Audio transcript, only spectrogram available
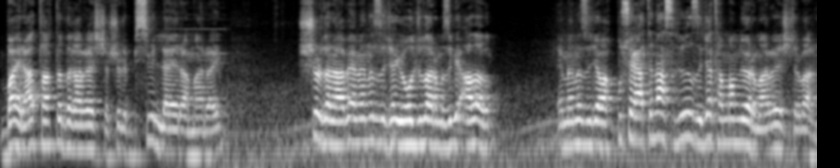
bayrağı taktırdık arkadaşlar. Şöyle Bismillahirrahmanirrahim. Şuradan abi hemen hızlıca yolcularımızı bir alalım. Hemen hızlıca bak bu seyahati nasıl hızlıca tamamlıyorum arkadaşlar bakın.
